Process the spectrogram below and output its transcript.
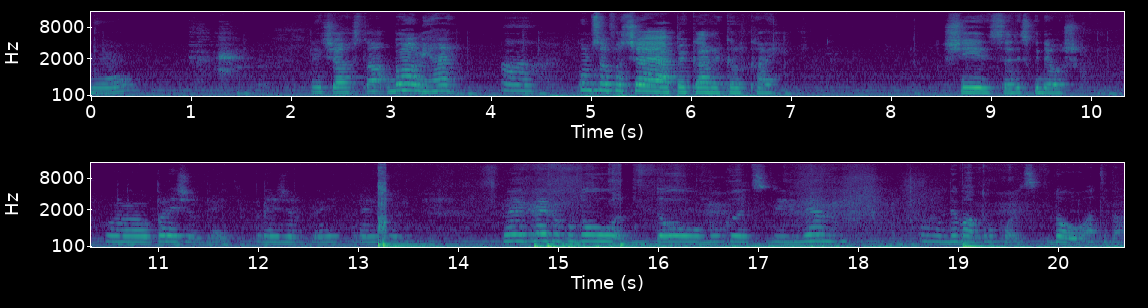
Nu. Deci asta... Bă, Mihai, Ah, cum să făcea aia pe care călcai? Și să deschidea ușa. uh, pressure plate, pressure plate, pressure plate. Cred că cu două, două bucăți de lemn undeva într-un colț. Două, atâta.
